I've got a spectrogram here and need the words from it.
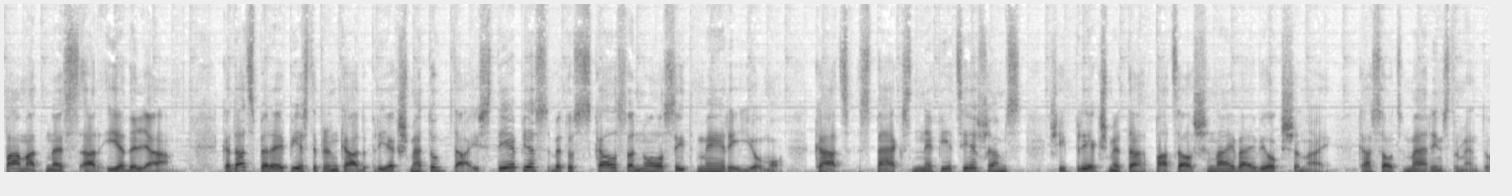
pamatnes ar iedaļām. Kad atspērēji piestiprina kādu priekšmetu, tā izstiepjas, bet uz skalas var nolasīt mērījumu. Kāds spēks nepieciešams šī priekšmeta pacelšanai vai vilkšanai? Kā sauc mēra instrumentu?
